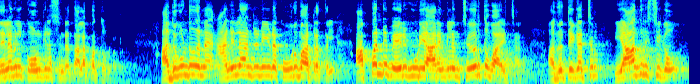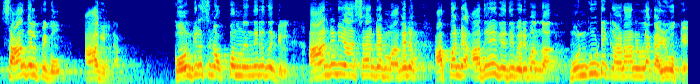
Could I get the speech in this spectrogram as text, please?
നിലവിൽ കോൺഗ്രസിന്റെ തലപ്പത്തുള്ളത്. അതുകൊണ്ട് തന്നെ അനിൽ ആന്റണിയുടെ കൂറുമാറ്റത്തിൽ അപ്പന്റെ പേര് കൂടി ആരെങ്കിലും ചേർത്ത് വായിച്ചാൽ അത് തികച്ചും യാദൃശികവും സാങ്കല്പികവും ആകില്ല. കോൺഗ്രസിനൊപ്പം നിന്നിരുന്നെങ്കിൽ ആന്റണി ആശാന്റെ മകനും അപ്പന്റെ അതേ ഗതി വരുമെന്ന് മുൻകൂട്ടി കാണാനുള്ള കഴിവൊക്കെ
